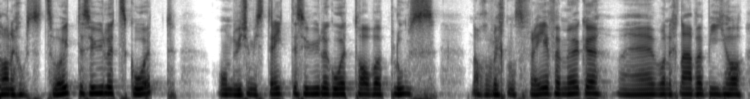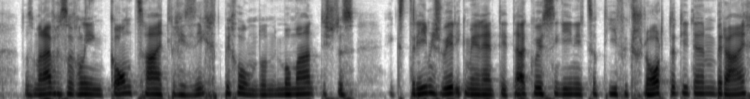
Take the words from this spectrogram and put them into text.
habe ich aus der zweiten Säule zu gut? Und wie ist mein dritte Säule gut haben, plus nachher vielleicht noch das freie Vermögen, äh, das ich nebenbei habe, dass man einfach so ein bisschen eine ganzheitliche Sicht bekommt. Und im Moment ist das extrem schwierig. Wir haben dort auch gewisse Initiativen gestartet in diesem Bereich,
